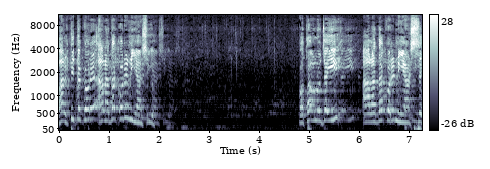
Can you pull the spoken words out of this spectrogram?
বালতিতে করে আলাদা করে নিয়ে আসিও। কথা অনুযায়ী আলাদা করে নিয়ে আসছে।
